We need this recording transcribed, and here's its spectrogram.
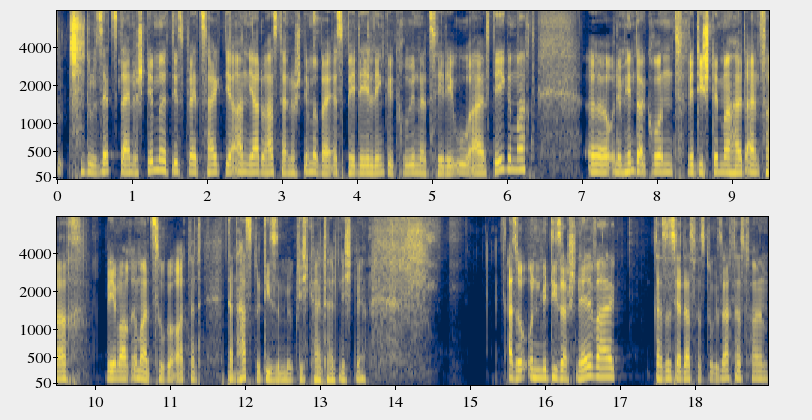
du, du setzt deine Stimme, Display zeigt dir an, ja, du hast deine Stimme bei SPD, Linke, Grüne, CDU, AfD gemacht äh, und im Hintergrund wird die Stimme halt einfach wem auch immer zugeordnet. Dann hast du diese Möglichkeit halt nicht mehr. Also und mit dieser Schnellwahl, das ist ja das, was du gesagt hast, Holm,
